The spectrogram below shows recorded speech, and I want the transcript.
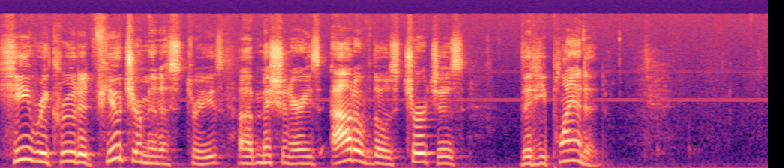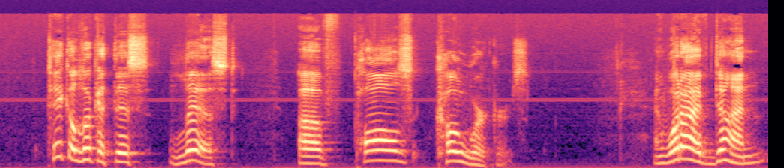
He recruited future ministries, uh, missionaries out of those churches that he planted. Take a look at this list of Paul's co workers. And what I've done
